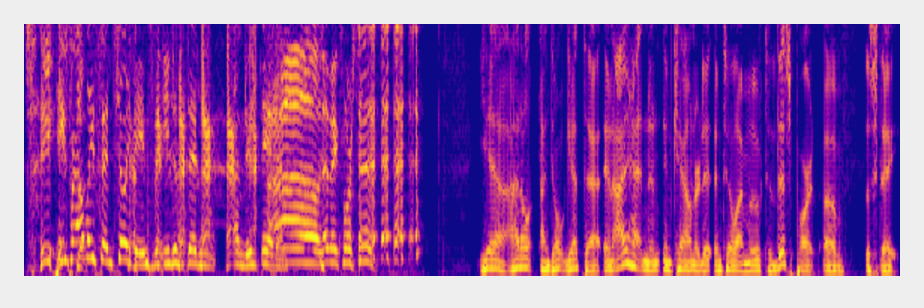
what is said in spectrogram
see, He he's probably said chili beans, but you just didn't understand it. Oh, that makes more sense. Yeah, I don't I don't get that. And I hadn't encountered it until I moved to this part of the state.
